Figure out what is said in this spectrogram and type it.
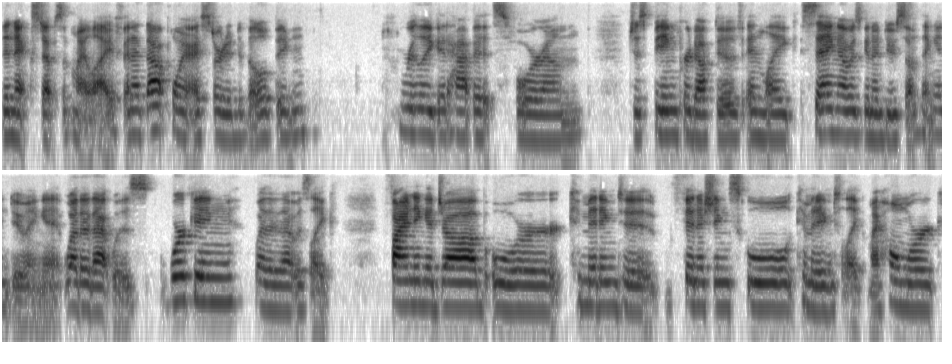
the next steps of my life. And at that point, I started developing really good habits for um, just being productive and like saying I was going to do something and doing it, whether that was working, whether that was like finding a job or committing to finishing school, committing to like my homework,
